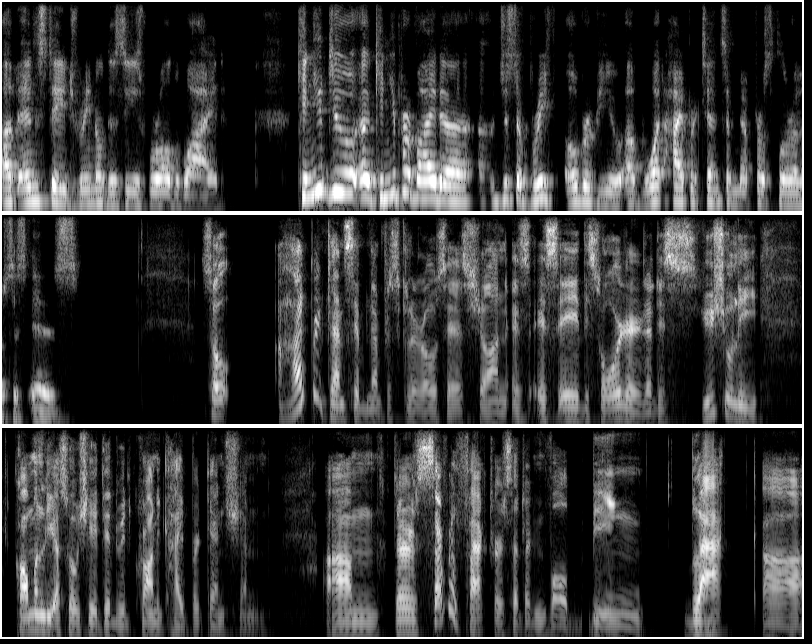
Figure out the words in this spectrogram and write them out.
of end-stage renal disease worldwide. Can you do? Uh, can you provide a, just a brief overview of what hypertensive nephrosclerosis is? So, hypertensive nephrosclerosis, Sean, is is a disorder that is usually commonly associated with chronic hypertension. Um, there are several factors that are involved. Being black uh,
